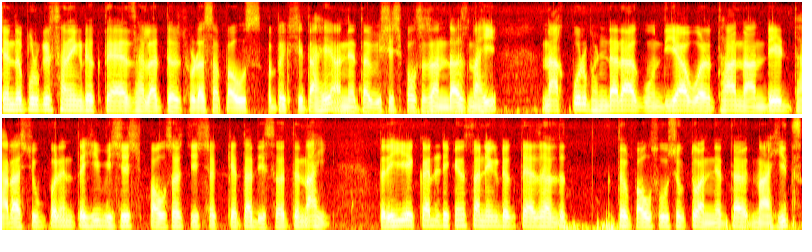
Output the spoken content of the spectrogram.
चंद्रपूरकडे स्थानिक ढग तयार झाला तर थोडासा पाऊस अपेक्षित आहे. अन्यथा विशेष पावसाचा अंदाज नाही. नागपूर भंडारा गोंदिया वर्धा नांदेड धाराशिवपर्यंतही विशेष पावसाची शक्यता दिसत नाही. तरीही एखाद्या ठिकाणी स्थानिक ढग तयार झाला तर- तर पाऊस होऊ शकतो अन्यथा नाहीच.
